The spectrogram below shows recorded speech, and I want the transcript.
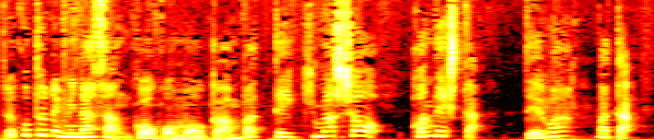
ということで皆さん、午後も頑張っていきましょう。コンでした。では、また。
